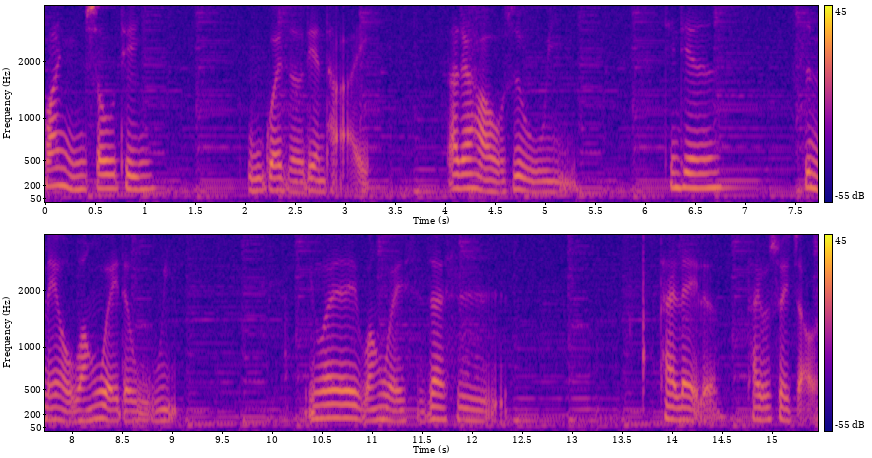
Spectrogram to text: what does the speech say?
欢迎收听无规则电台。大家好，我是吴仪。今天是没有王伟的吴仪，因为王伟实在是太累了，他又睡着了。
